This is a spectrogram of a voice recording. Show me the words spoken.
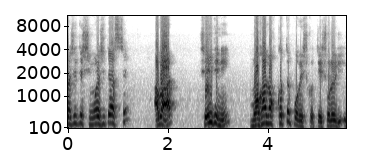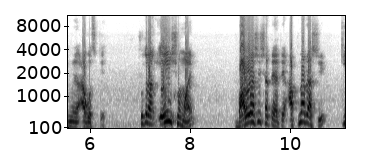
রাশিতে, সিংহ রাশিতে আসছে, আবার সেই দিনই মঘা নক্ষত্রে প্রবেশ করছে এই ষোলোই আগস্টে। সুতরাং এই সময় বারো রাশির সাথে সাথে আপনার রাশি কি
